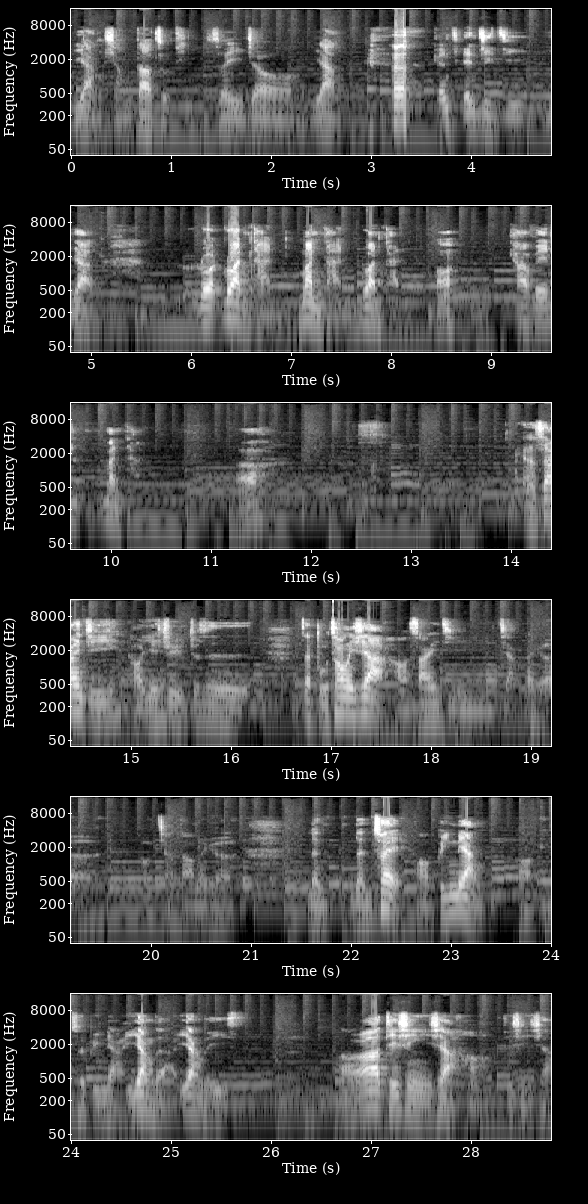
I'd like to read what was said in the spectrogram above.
一样想不到主题，所以就一样，跟前几集一样，乱乱谈、漫谈、乱谈，好，咖啡漫谈，好。呃上一集好延续，就是再补充一下，好，上一集讲那个，讲到那个冷冷萃，好冰量，啊冷萃冰量一样的，一样的意思，啊，我要提醒一下，哈，提醒一下，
